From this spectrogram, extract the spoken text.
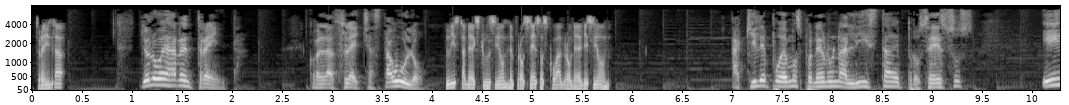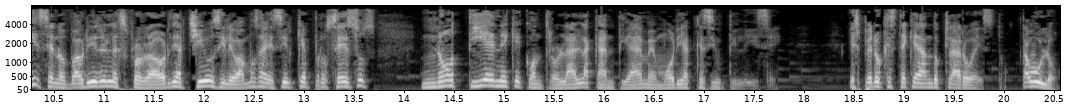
30. Yo lo voy a dejar en 30. Con las flechas, tabulo. Lista de exclusión de procesos cuadro de edición. Aquí le podemos poner una lista de procesos y se nos va a abrir el explorador de archivos y le vamos a decir qué procesos no tiene que controlar la cantidad de memoria que se utilice. Espero que esté quedando claro esto. Tabulo.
